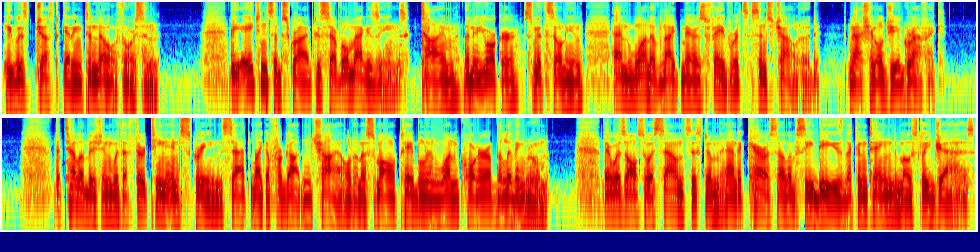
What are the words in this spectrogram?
He was just getting to know Thorsen. The agent subscribed to several magazines Time, The New Yorker, Smithsonian, and one of Nightmare's favorites since childhood National Geographic. The television with a 13 inch screen sat like a forgotten child on a small table in one corner of the living room. There was also a sound system and a carousel of CDs that contained mostly jazz.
